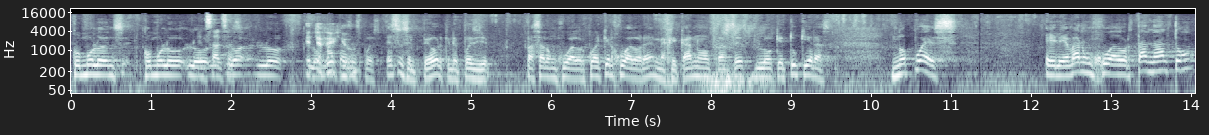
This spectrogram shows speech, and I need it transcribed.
como lo, como lo, lo, Ensalzas. lo, lo- Este lo matas después. Ese es el peor que le puedes pasar a un jugador, cualquier jugador, ¿eh? mexicano, francés, lo que tú quieras. No puedes elevar un jugador tan alto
